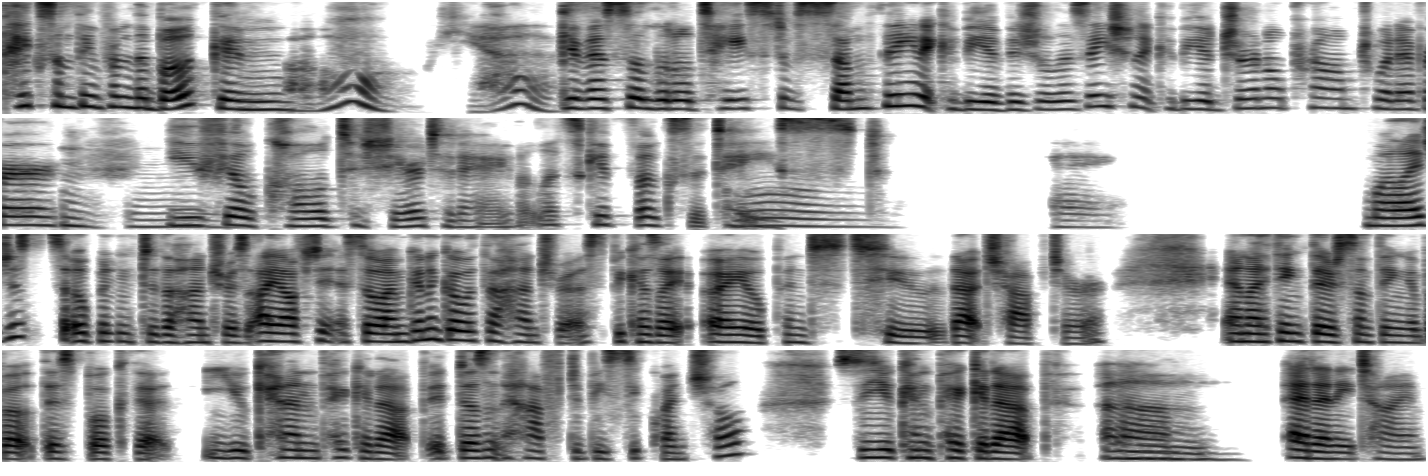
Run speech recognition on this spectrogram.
pick something from the book and oh, yeah, give us a little taste of something? It could be a visualization, it could be a journal prompt, whatever mm-hmm. you feel called to share today. But let's give folks a taste. Oh, okay. Well, I just opened to the Huntress. I often, so I'm going to go with the Huntress because I, I opened to that chapter. And I think there's something about this book that you can pick it up. It doesn't have to be sequential. So you can pick it up um, mm. at any time.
